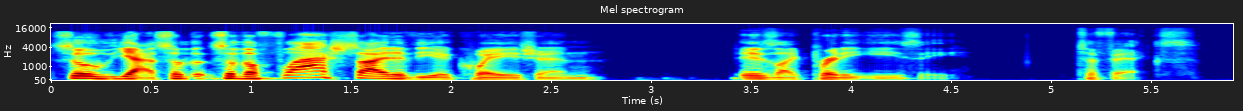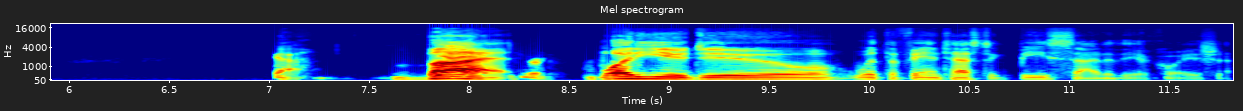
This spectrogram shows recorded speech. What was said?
So yeah, so the, so the flash side of the equation is like pretty easy to fix. Yeah. But yeah, sure. what do you do with the Fantastic Beast side of the equation?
